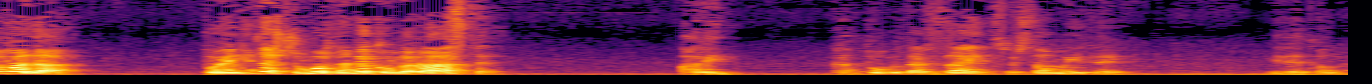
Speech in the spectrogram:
opada? Pojedinačno možda nekom ne raste. Ali kad pogledaš zajednicu, samo ide, ide toga.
